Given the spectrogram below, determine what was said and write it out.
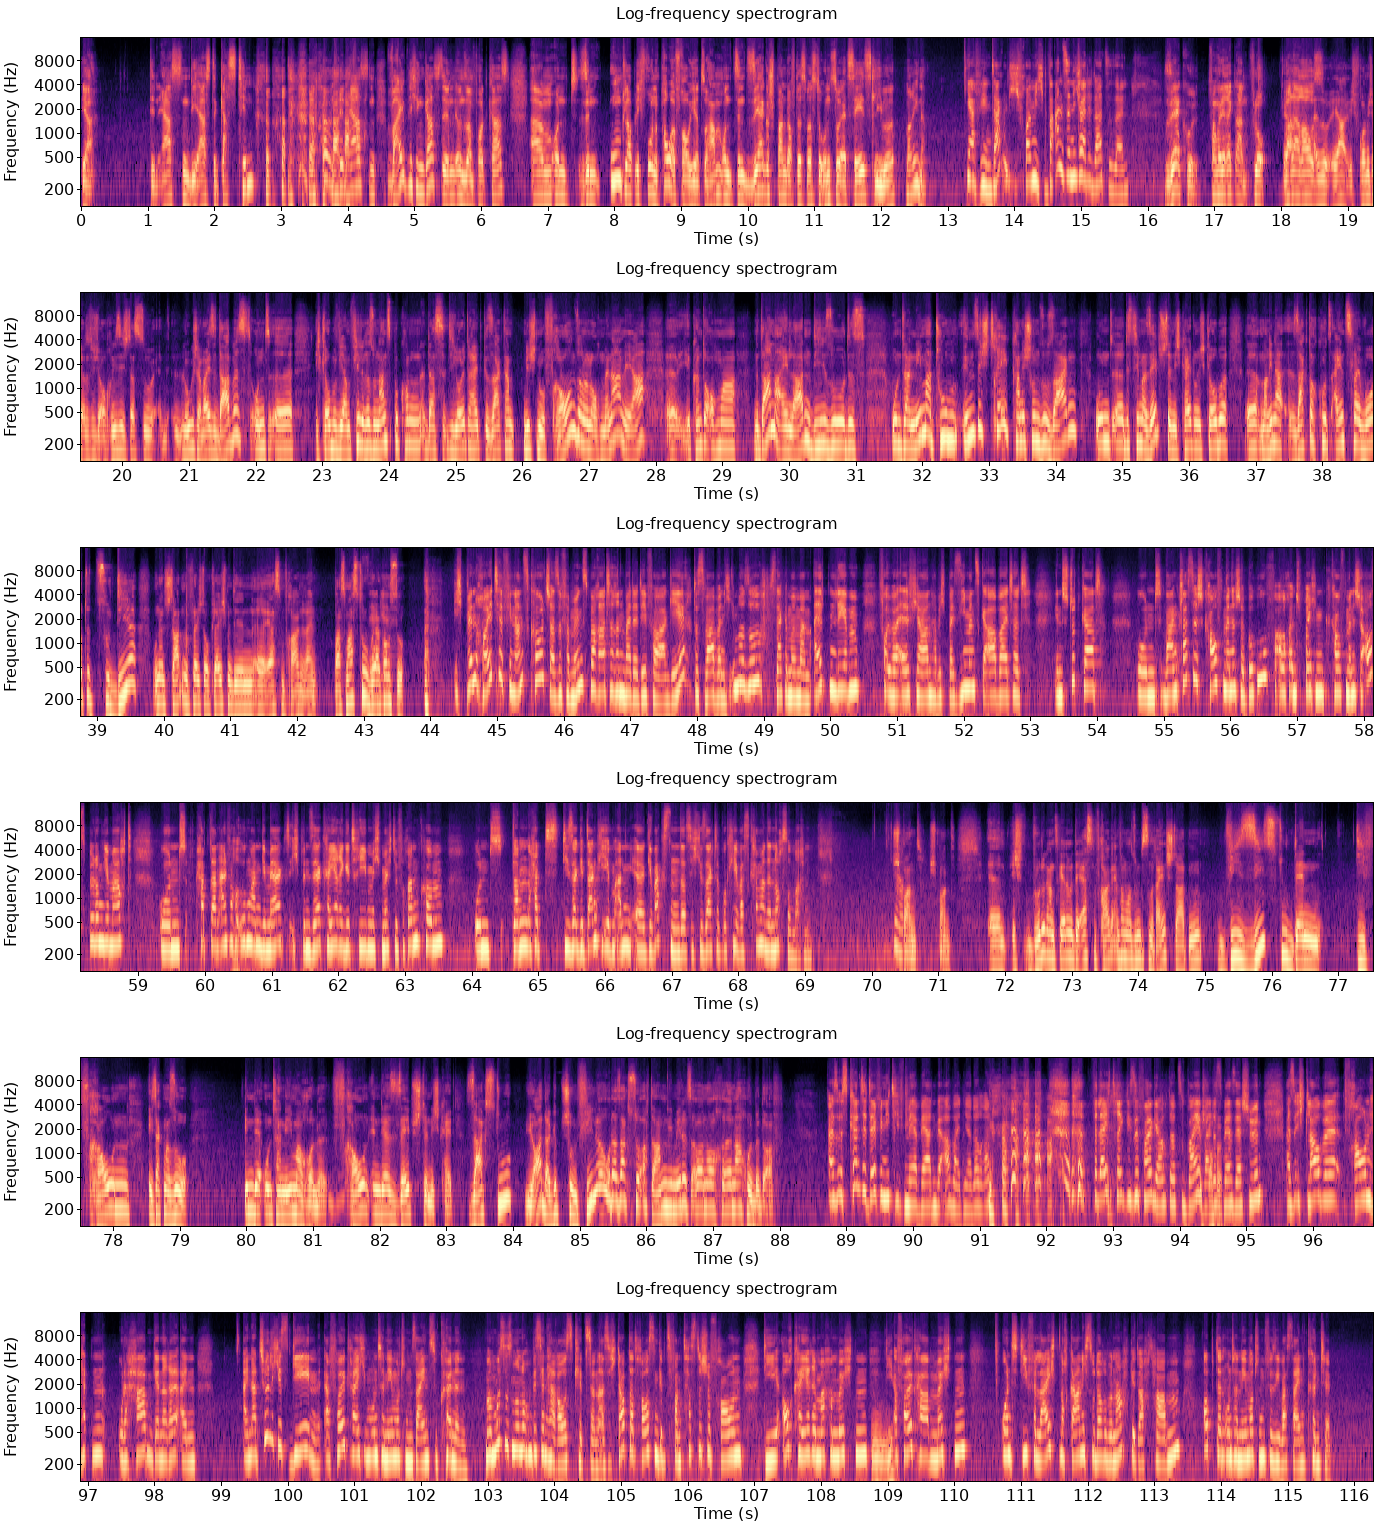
ja, den ersten, die erste Gastin, den ersten weiblichen Gast in unserem Podcast ähm, und sind unglaublich froh, eine Powerfrau hier zu haben und sind sehr gespannt auf das, was du uns so erzählst, liebe Marina. Ja, vielen Dank. Ich freue mich wahnsinnig, heute da zu sein. Sehr cool. Fangen wir direkt an. Flo. Ja, Baller raus. Also ja, ich freue mich natürlich auch riesig, dass du logischerweise da bist. Und äh, ich glaube, wir haben viel Resonanz bekommen, dass die Leute halt gesagt haben, nicht nur Frauen, sondern auch Männer, naja, äh, ihr könnt doch auch mal eine Dame einladen, die so das Unternehmertum in sich trägt, kann ich schon so sagen. Und äh, das Thema Selbstständigkeit. Und ich glaube, äh, Marina, sag doch kurz ein, zwei Worte zu dir und dann starten wir vielleicht auch gleich mit den äh, ersten Fragen rein. Was machst du? Sehr Woher kommst du? Ich bin heute Finanzcoach, also Vermögensberaterin bei der DVAG. Das war aber nicht immer so. Ich sage immer, in meinem alten Leben, vor über elf Jahren, habe ich bei Siemens gearbeitet in Stuttgart und war ein klassisch kaufmännischer Beruf, auch entsprechend kaufmännische Ausbildung gemacht und habe dann einfach irgendwann gemerkt, ich bin sehr karrieregetrieben, ich möchte vorankommen. Und dann hat dieser Gedanke eben an, äh, gewachsen, dass ich gesagt habe, okay, was kann man denn noch so machen? Spannend, spannend. Ähm, ich würde ganz gerne mit der ersten Frage einfach mal so ein bisschen reinstarten. Wie siehst du denn die Frauen, ich sag mal so, in der Unternehmerrolle, Frauen in der Selbstständigkeit? Sagst du, ja, da gibt es schon viele oder sagst du, ach, da haben die Mädels aber noch äh, Nachholbedarf? Also es könnte definitiv mehr werden. Wir arbeiten ja daran. Vielleicht trägt diese Folge auch dazu bei, weil das wäre sehr schön. Also ich glaube, Frauen hätten oder haben generell einen ein natürliches Gen, erfolgreich im Unternehmertum sein zu können. Man muss es nur noch ein bisschen herauskitzeln. Also ich glaube, da draußen gibt es fantastische Frauen, die auch Karriere machen möchten, mhm. die Erfolg haben möchten und die vielleicht noch gar nicht so darüber nachgedacht haben, ob denn Unternehmertum für sie was sein könnte.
